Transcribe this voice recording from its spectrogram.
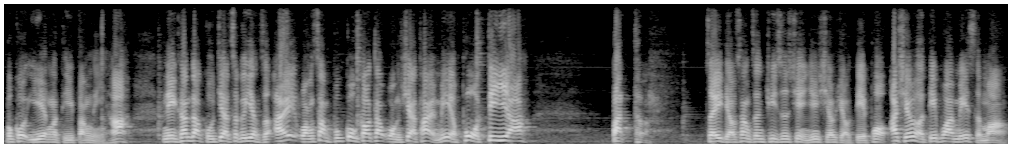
不过一样要提防你哈。你看到股价这个样子，哎，往上不够高，它往下它也没有破低啊。But 这一条上升趋势线已经小小跌破啊，小小跌破还没什么，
